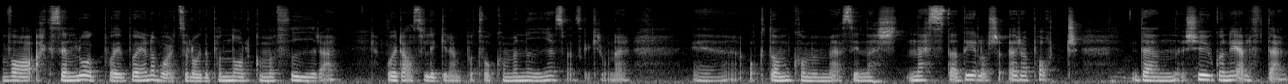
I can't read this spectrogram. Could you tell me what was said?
vad aktien låg på i början av året så låg det på 0,4 och idag så ligger den på 2,9 svenska kronor. Eh, och de kommer med sin nästa delårsrapport den 20.11.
